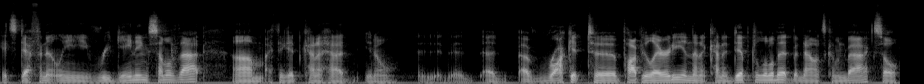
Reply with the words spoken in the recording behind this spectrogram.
it's definitely regaining some of that. Um, I think it kind of had, you know, a, a, rocket to popularity and then it kind of dipped a little bit, but now it's coming back. So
